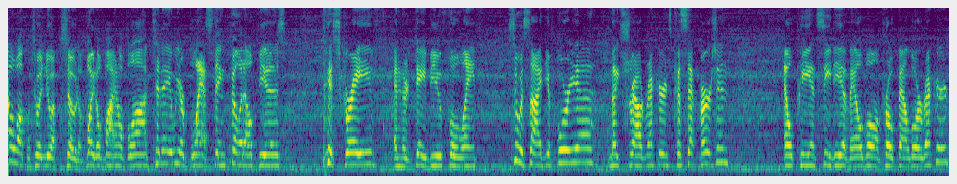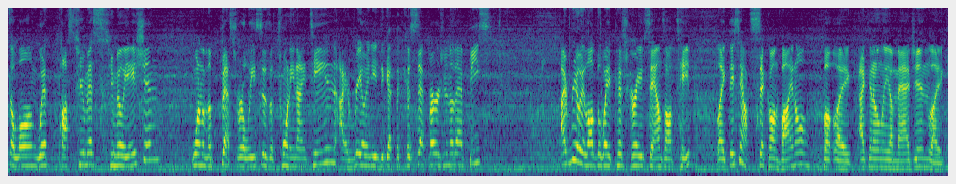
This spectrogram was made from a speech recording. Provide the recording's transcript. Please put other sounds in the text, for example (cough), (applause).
Chanel. Welcome to a new episode of Vital Vinyl Vlog. Today we are blasting Philadelphia's Pissgrave and their debut full-length Suicide Euphoria Night Shroud Records cassette version. LP and CD available on Profound Lore Records along with Posthumous Humiliation one of the best releases of 2019. I really need to get the cassette version of that beast. I really love the way Pissgrave sounds on tape. Like, they sound sick on vinyl, but, like, I can only imagine, like,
